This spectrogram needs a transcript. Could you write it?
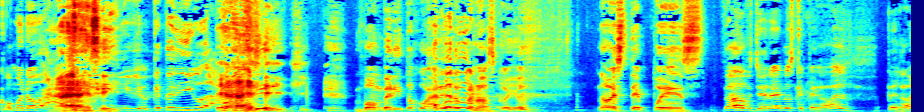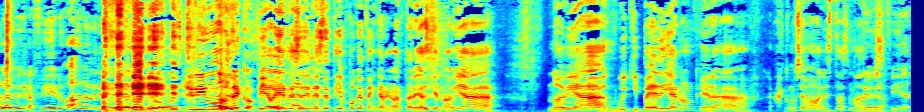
¿Cómo no? Ay, sí. ¿Y yo qué te digo? Ay. Ay, Bomberito Juárez lo conozco yo. No, este, pues. No, pues yo era de los que pegaba, el- pegaba la biografía y no, ah, la verga, ¿y ahora ¿cómo escribo? No le copié, oye, en ese, en ese tiempo que te encargaban tareas que no había. No había Wikipedia, ¿no? Que era. ah, ¿Cómo se llamaban estas madres? Biografía.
